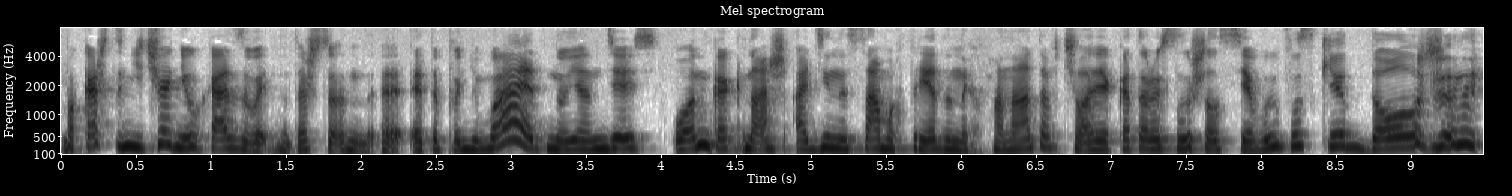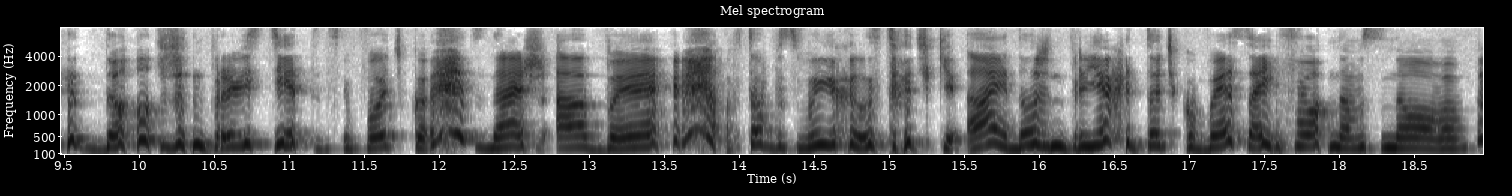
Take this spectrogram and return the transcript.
Пока что ничего не указывает на то, что он э, это понимает, но я надеюсь, он, как наш один из самых преданных фанатов, человек, который слушал все выпуски, должен, должен провести эту цепочку, знаешь, А, Б, автобус выехал из точки А и должен приехать в точку Б с айфоном снова.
